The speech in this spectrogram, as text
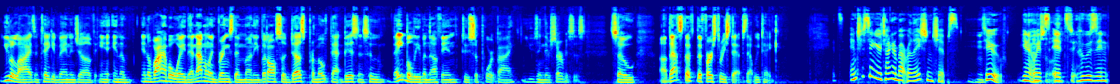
utilize and take advantage of in, in, a in a viable way that not only brings them money but also does promote that business who they believe enough in to support by using their services. So uh, that's the, the first three steps that we take. It's interesting you're talking about relationships mm-hmm. too. You know, Absolutely. it's it's who's in.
